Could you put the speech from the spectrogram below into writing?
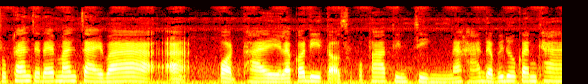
ทุกท่านจะได้มั่นใจว่าปลอดภัยแล้วก็ดีต่อสุขภาพจริง ๆ นะคะ เดี๋ยวไปดูกันค่ะ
